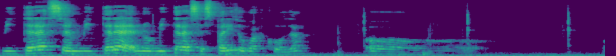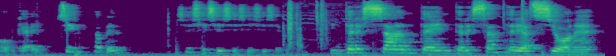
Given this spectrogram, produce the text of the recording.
mi interessa e mi interessa, non mi interessa, è sparito qualcosa. Oh. Ok, sì, va bene. Sì, sì, sì, sì, sì, sì, sì. Interessante, interessante reazione.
